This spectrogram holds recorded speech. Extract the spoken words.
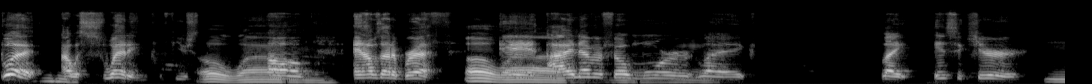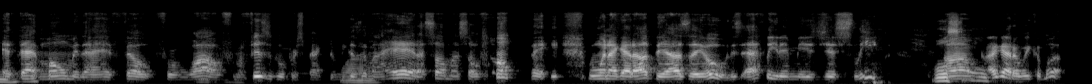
but mm-hmm. I was sweating profusely. Oh wow! Um, and I was out of breath. Oh wow! And I never felt more like like insecure mm-hmm. at that moment that I had felt for a while from a physical perspective because wow. in my head I saw myself one way, but when I got out there I was like, oh, this athlete in me is just sleep. Well, um, so, I gotta wake him up.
